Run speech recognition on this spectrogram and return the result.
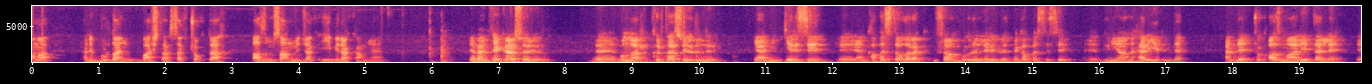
ama hani buradan başlarsak çok da azımsanmayacak iyi bir rakam yani. Ya ben tekrar söylüyorum. Ee, bunlar kırtasiye ürünleri. Yani gerisi e, yani kapasite olarak şu an bu ürünleri üretme kapasitesi e, dünyanın her yerinde hem de çok az maliyetlerle e,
